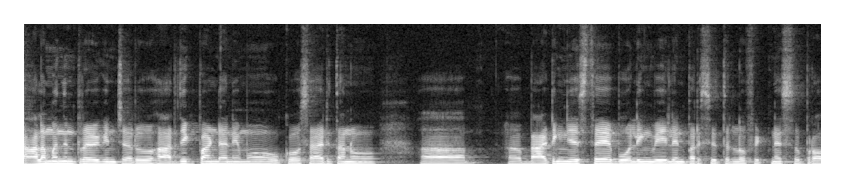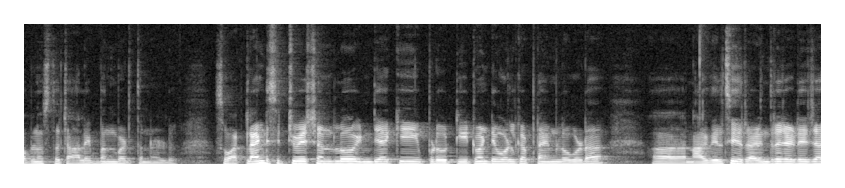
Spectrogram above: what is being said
చాలామందిని ప్రయోగించారు. హార్దిక్ పాండ్యానేమో ఒక్కోసారి తను బ్యాటింగ్ చేస్తే బౌలింగ్ వేయలేని పరిస్థితుల్లో ఫిట్నెస్ ప్రాబ్లమ్స్తో చాలా ఇబ్బంది పడుతున్నాడు. సో అట్లాంటి సిచ్యువేషన్లో ఇండియాకి ఇప్పుడు టీ ట్వంటీ వరల్డ్ కప్ టైంలో కూడా నాకు తెలిసి రవీంద్ర జడేజా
